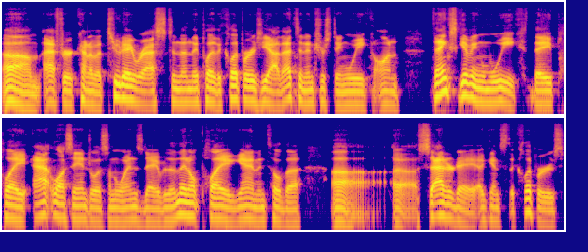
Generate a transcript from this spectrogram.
um, after kind of a two day rest, and then they play the Clippers. Yeah, that's an interesting week on. Thanksgiving week, they play at Los Angeles on Wednesday, but then they don't play again until the uh, uh, Saturday against the Clippers.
